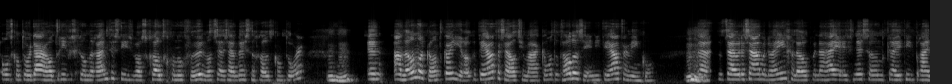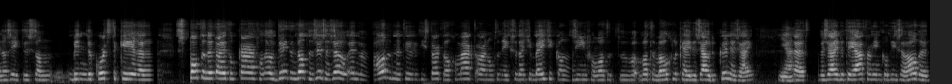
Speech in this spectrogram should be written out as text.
ons kantoor daar had drie verschillende ruimtes. Die was groot genoeg voor hun, want zij zijn best een groot kantoor. Mm -hmm. En aan de andere kant kan je hier ook een theaterzaaltje maken, want dat hadden ze in die theaterwinkel. Mm -hmm. nou, toen zijn we er samen doorheen gelopen. Nou, hij heeft net zo'n creatief brein als ik. Dus dan binnen de kortste keren spatten het uit elkaar van oh dit en dat en zus en zo. En we hadden natuurlijk die start al gemaakt, Arnold en ik, zodat je een beetje kan zien van wat, het, wat de mogelijkheden zouden kunnen zijn. Ja. Nou, we zijn de theaterwinkel die ze hadden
